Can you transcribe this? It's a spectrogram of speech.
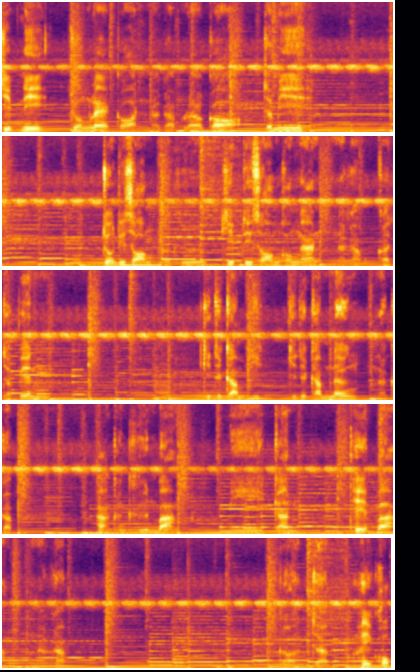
คลิปนี้ช่วงแรกก่อนนะครับ แล้วก็จะมี ช่วงที่สองก็คือคลิปที่สองของงานนะครับ ก็จะเป็นกิจกรรมอีกกิจกรรมหนึ่งนะครับภาคกลางคืนบ้าง มีการเทศบ้างนะครับ ก็จะให้ครบ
